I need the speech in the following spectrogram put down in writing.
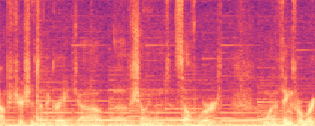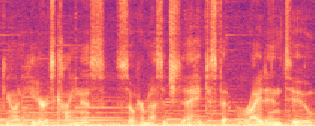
um, Patricia's done a great job of showing them self-worth. One of the things we're working on here is kindness, so her message today just fit right into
